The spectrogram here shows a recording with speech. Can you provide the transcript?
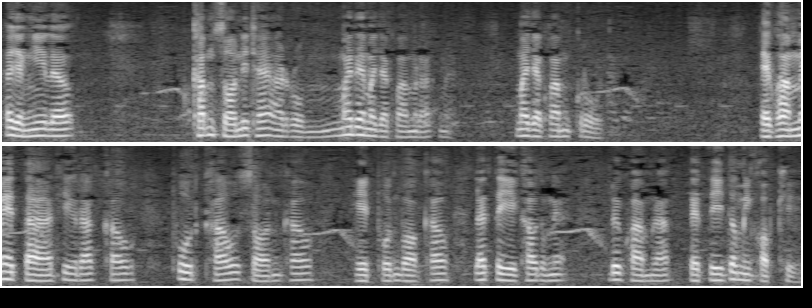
ถ้าอย่างนี้แล้วคำสอนที่ใช้อารมณ์ ไม่ได้มาจากความรักนะมาจากความโกรธ แต่ความเมตตาที่รักเขาพูดเขาสอนเขาเหตุผลบอกเขาและตีเขาตรงเนี้ย ด้วยความรัก แต่ตีต้องมีขอบเขต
